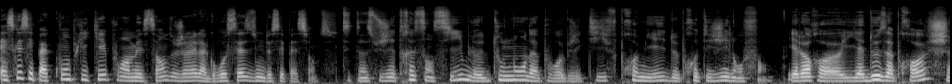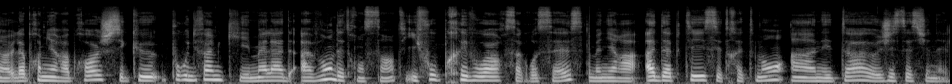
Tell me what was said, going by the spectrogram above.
Est-ce que c'est pas compliqué pour un médecin de gérer la grossesse d'une de ses patientes? C'est un sujet très sensible. Tout le monde a pour objectif premier de protéger l'enfant. Et alors, euh, il y a deux approches. La première approche, c'est que pour une femme qui est malade avant d'être enceinte, il faut prévoir sa grossesse de manière à adapter ses traitements à un état euh, gestationnel.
